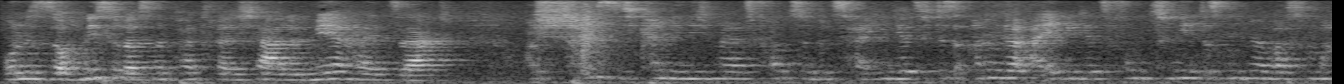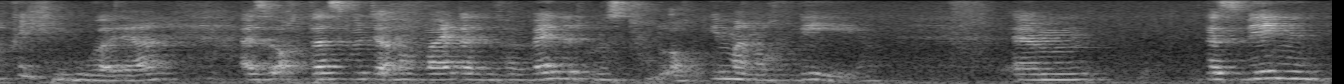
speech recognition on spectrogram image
und es ist auch nicht so, dass eine patriarchale Mehrheit sagt, oh scheiße, ich kann die nicht mehr als Fotze bezeichnen, jetzt wird das angeeignet, jetzt funktioniert das nicht mehr, was mache ich nur? Ja? Also auch das wird ja noch weiterhin verwendet und es tut auch immer noch weh. Ähm, deswegen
